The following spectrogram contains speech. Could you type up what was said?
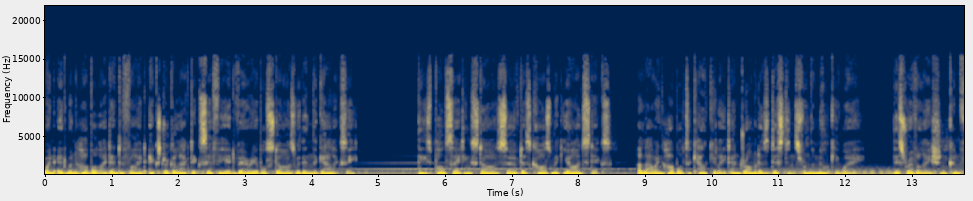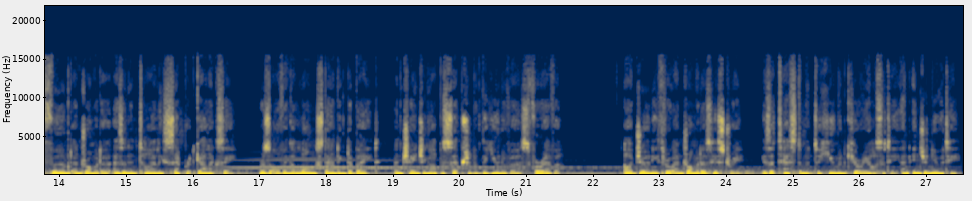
when Edwin Hubble identified extragalactic Cepheid variable stars within the galaxy. These pulsating stars served as cosmic yardsticks, allowing Hubble to calculate Andromeda's distance from the Milky Way. This revelation confirmed Andromeda as an entirely separate galaxy, resolving a long-standing debate and changing our perception of the universe forever. Our journey through Andromeda's history is a testament to human curiosity and ingenuity.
